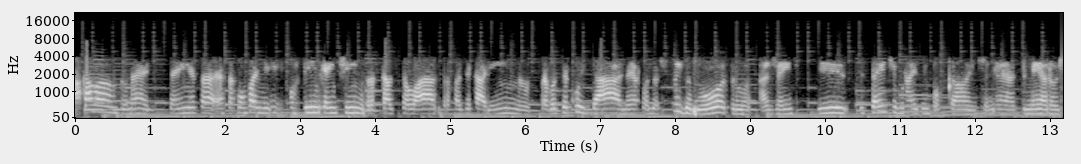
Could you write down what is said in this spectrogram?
acalanto, né? Tem essa, essa companhia, portinho quentinho para ficar do seu lado, para fazer carinho, para você cuidar, né? Quando a gente cuida do outro, a gente se, se sente mais importante, né? Menos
